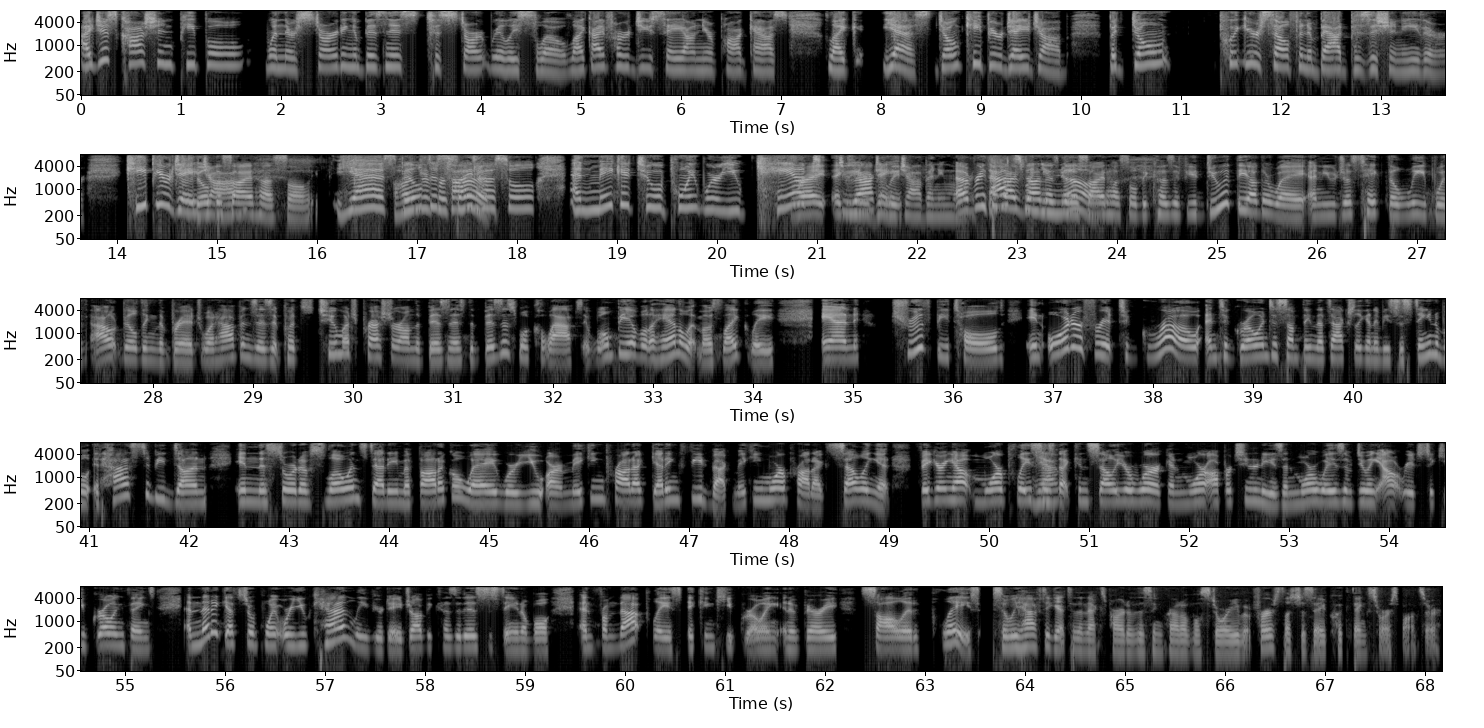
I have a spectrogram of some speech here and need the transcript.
I just caution people when they're starting a business to start really slow. Like I've heard you say on your podcast, like, yes, don't keep your day job, but don't put yourself in a bad position either. Keep your day job. Build a side hustle. Yes, build a side hustle and make it to a point where you can't Right, do your day job anymore. Everything That's I've done has been a side hustle because if you do it the other way and you just take the leap without building the bridge, what happens is it puts too much pressure on the business. The business will collapse. It won't be able to handle it most likely. And truth be told, in order for it to grow and to grow into something that's actually going to be sustainable, it has to be done in this sort of slow and steady, methodical way where you are making product, getting feedback, making more product, selling it, figuring out more places Yeah. that can sell your work and more opportunities and more ways of doing outreach to keep growing things. And then it gets to a point where you can leave your day job because it is sustainable. And from that place, it can keep growing in a very solid place. So we have to get to the next part of this incredible story. But first, let's just say a quick thanks to our sponsor.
